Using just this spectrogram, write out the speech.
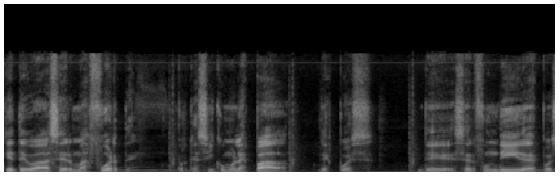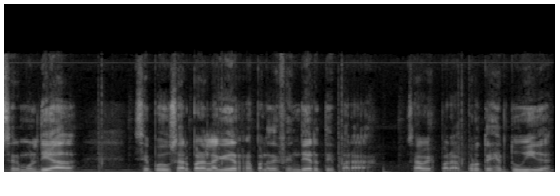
que te va a hacer más fuerte, porque así como la espada, después de ser fundida, después ser moldeada, se puede usar para la guerra, para defenderte, para, ¿sabes? Para proteger tu vida.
